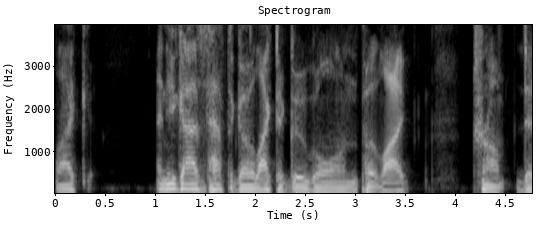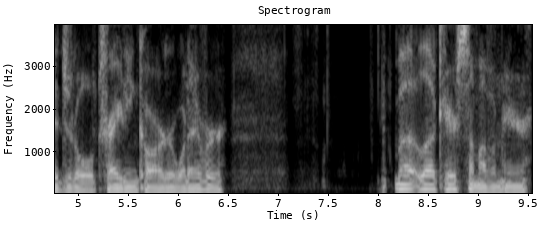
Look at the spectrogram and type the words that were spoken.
Like, and you guys have to go like to Google and put like Trump digital trading card or whatever. But look, here's some of them here.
